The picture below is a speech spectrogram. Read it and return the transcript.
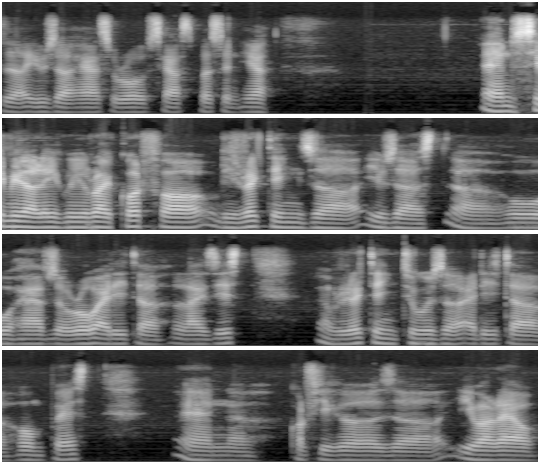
the user has role salesperson here. And similarly, we write code for directing the users uh, who have the role editor like this, uh, redirecting to the editor home homepage and uh, configure the URL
